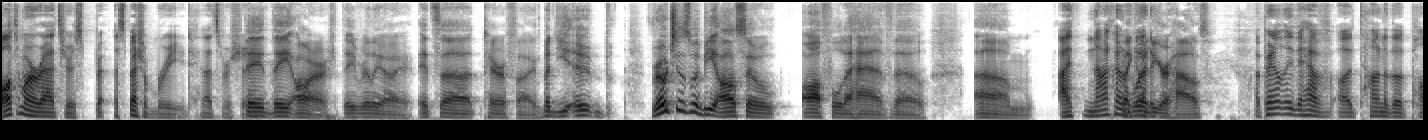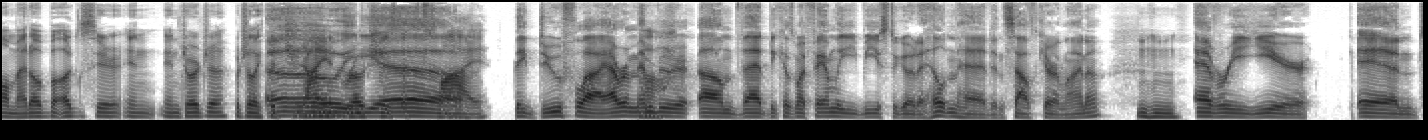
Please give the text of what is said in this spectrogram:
Baltimore rats are a, spe- a special breed. That's for sure. They they are. They really are. It's uh terrifying. But you, uh, roaches would be also awful to have though. Um I knock on like wood. under your house. Apparently, they have a ton of the palmetto bugs here in in Georgia, which are like the Oh, giant roaches yeah. that fly. They do fly. I remember um that because my family we used to go to Hilton Head in South Carolina hmm every year and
